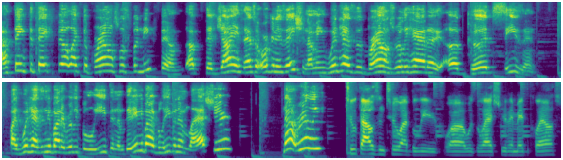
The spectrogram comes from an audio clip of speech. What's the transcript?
I think that they felt like the Browns was beneath them. Uh, the Giants as an organization. I mean, when has the Browns really had a, a good season? Like, when has anybody really believed in them? Did anybody believe in them last year? Not really. 2002, I believe, uh, was the last year they made the playoffs.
